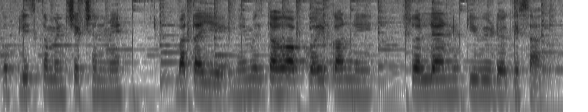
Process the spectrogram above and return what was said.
तो प्लीज़ कमेंट सेक्शन में बताइए। मैं मिलता हूँ आपको एक और नई सोल लैंड की वीडियो के साथ।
